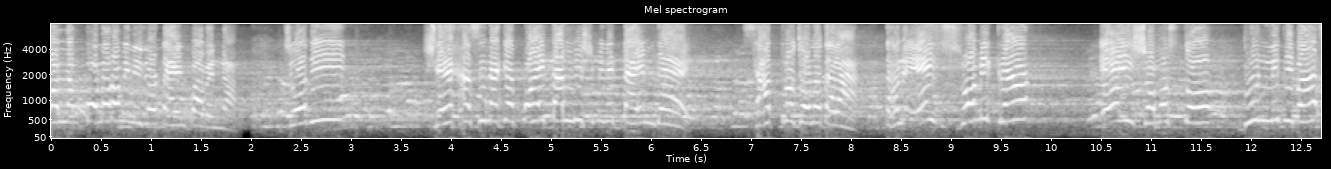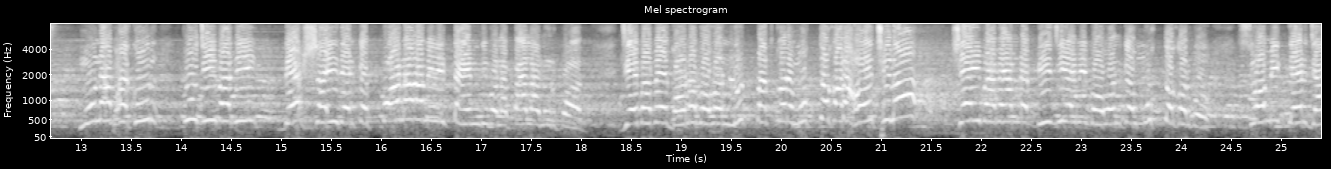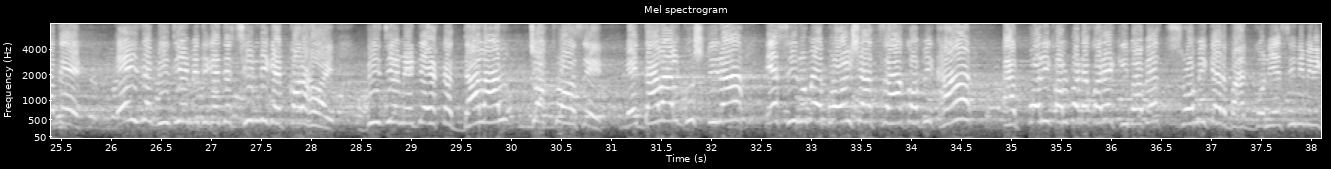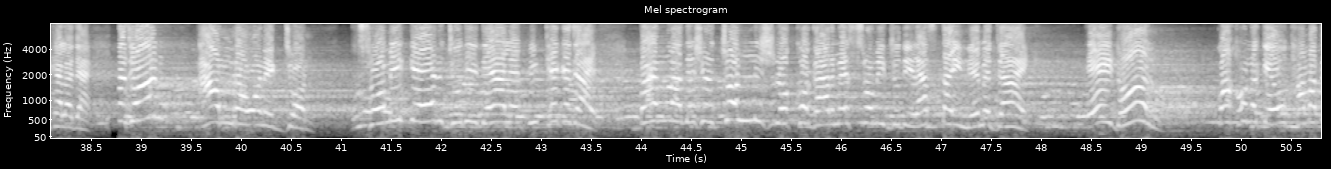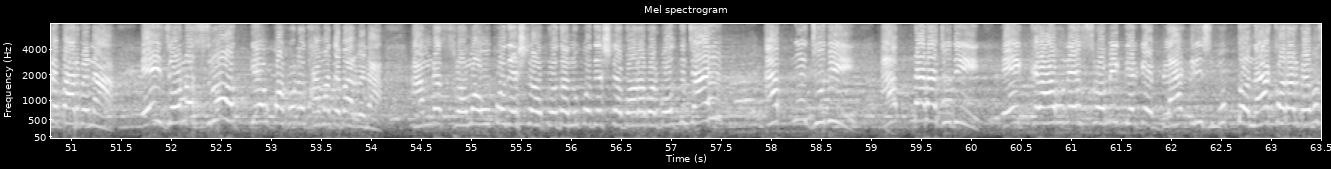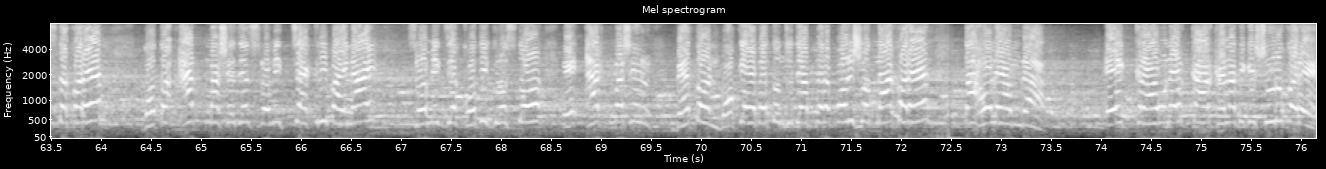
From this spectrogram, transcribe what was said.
বললাম পনেরো মিনিটও টাইম পাবেন না। যদি শেখ হাসিনাকে পঁয়তাল্লিশ মিনিট টাইম দেয় ছাত্র জনতারা, তাহলে এই শ্রমিকরা, এই সমস্ত দুর্নীতিবাজ মুনাফাকুর পুঁজিবাদী ব্যবসায়ীদেরকে পনেরো মিনিট টাইম দিব না পালানোর পথ যেভাবে গণভবন লুটপাট করে মুক্ত হয়েছিল সেইভাবে আমরা বিজিএমই ভবনকে মুক্ত করব। শ্রমিকদের যাতে এই যে বিজিএমই থেকে যে সিন্ডিকেট করা হয় বিজিএমইতে একটা দালাল চক্র আছে। এই দালাল গোষ্ঠীরা এসি রুমে বৈশা চা, কফি খা আর পরিকল্পনা করে কীভাবে শ্রমিকের ভাগ্য নিয়ে সিনেমিনি খেলা যায়। আমরা অনেকজন। শ্রমিকের যদি দেয়ালে পিঠ থেকে যায়, বাংলাদেশের চল্লিশ লক্ষ গার্মেন্টস শ্রমিক যদি রাস্তায় নেমে যায়, এই ঢল কখনো কেউ থামাতে পারবে না এই জনস্রোত কেউ কখনো থামাতে পারবে না। আমরা শ্রম উপদেষ্টা ও প্রধান উপদেষ্টা বরাবর বলতে চাই, আপনি যদি, আপনারা যদি এই ক্রাউনের শ্রমিকদেরকে ব্ল্যাক লিস্ট মুক্ত না করার ব্যবস্থা করেন, গত আট মাসে যে শ্রমিক চাকরি পায় নাই, শ্রমিক যে ক্ষতিগ্রস্ত, এই আট মাসের বেতন, বকেয়া বেতন যদি আপনারা পরিশোধ না করেন, তাহলে আমরা এই ক্রাউনের কারখানা থেকে শুরু করে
